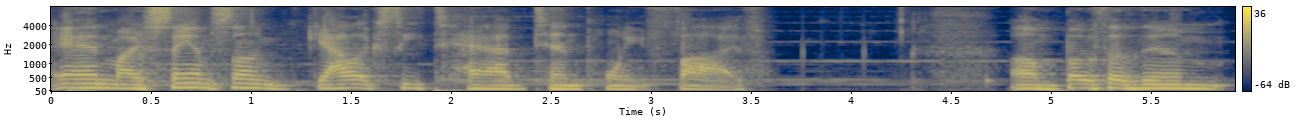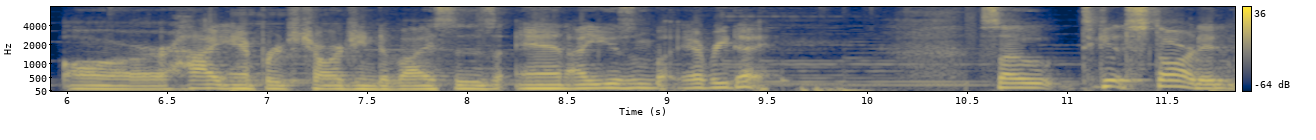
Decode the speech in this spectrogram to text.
and my Samsung Galaxy Tab 10.5. Um, both of them are high amperage charging devices and I use them every day. So to get started,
